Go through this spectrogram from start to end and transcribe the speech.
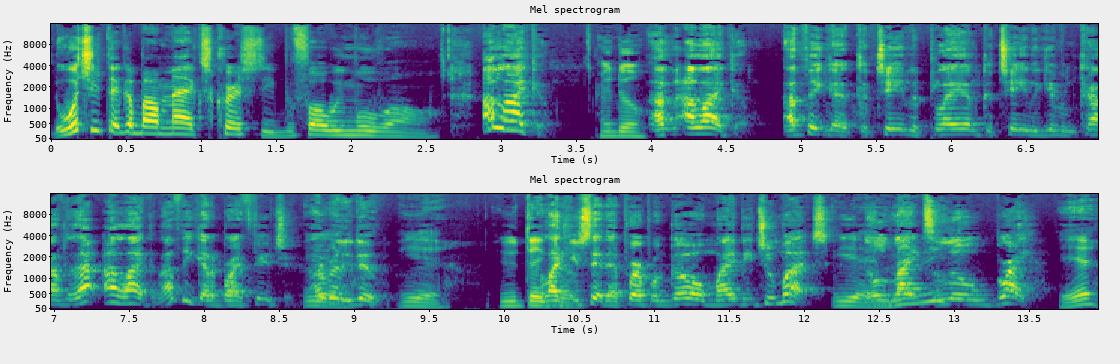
what you think about Max Christie before we move on? I like him. You do? I, I like him. I think I continue to play him, continue to give him confidence. I, I like him. I think he got a bright future. I really do. Yeah, you think? Like so? you said, that purple and gold might be too much. Yeah, Those lights a little bright. yeah, You know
